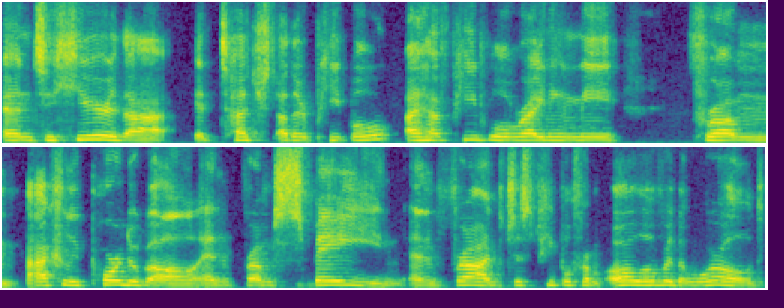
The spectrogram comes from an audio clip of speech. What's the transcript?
And to hear that it touched other people, I have people writing me from actually Portugal and from Spain and France, just people from all over the world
